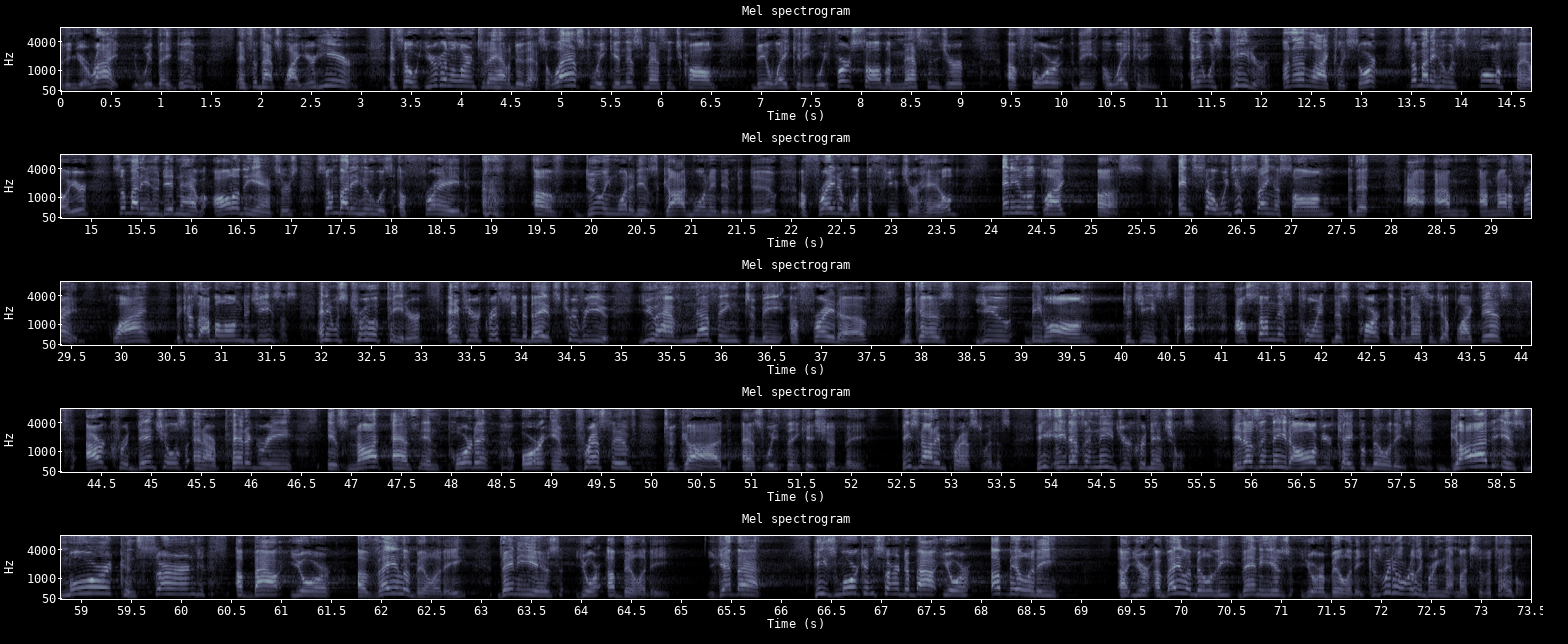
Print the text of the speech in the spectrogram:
Then you're right. They do. And so that's why you're here. And so you're going to learn today how to do that. So last week in this message called The Awakening, we first saw the messenger uh, for the awakening. And it was Peter, an unlikely sort, somebody who was full of failure, somebody who didn't have all of the answers, somebody who was afraid of doing what it is God wanted him to do, afraid of what the future held. And he looked like us. And so we just sang a song that I, I'm, I'm not afraid. Why? Because I belong to Jesus. And it was true of Peter. And if you're a Christian today, it's true for you. You have nothing to be afraid of because you belong to Jesus. I, will sum this point, this part of the message up like this Our credentials and our pedigree is not as important or impressive to God as we think it should be. He's not impressed with us, He, he doesn't need your credentials. He doesn't need all of your capabilities. God is more concerned about your availability than he is your ability. You get that? He's more concerned about your ability, uh, your availability than he is your ability because we don't really bring that much to the table.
